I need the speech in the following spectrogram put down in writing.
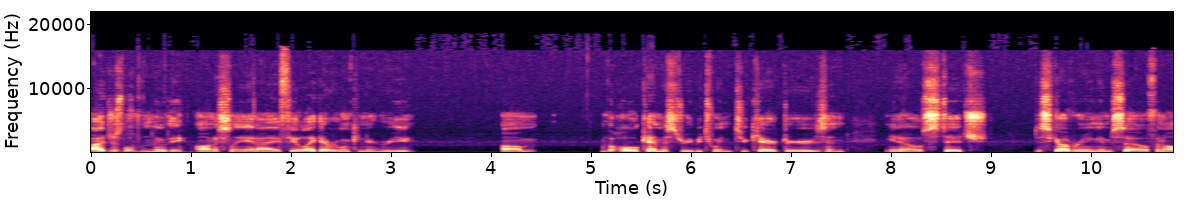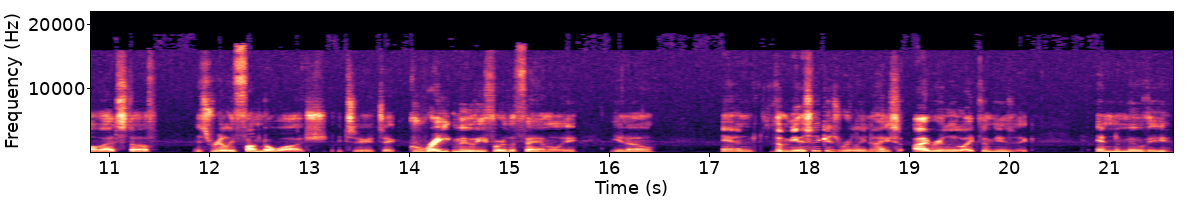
I just love the movie, honestly, and I feel like everyone can agree. Um, the whole chemistry between the two characters and you know Stitch discovering himself and all that stuff. It's really fun to watch. It's a, it's a great movie for the family, you know. And the music is really nice. I really like the music in the movie.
